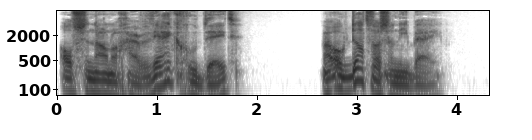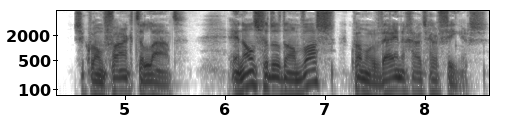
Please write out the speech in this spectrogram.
Als ze nou nog haar werk goed deed. Maar ook dat was er niet bij. Ze kwam vaak te laat. En als ze er dan was, kwam er weinig uit haar vingers.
